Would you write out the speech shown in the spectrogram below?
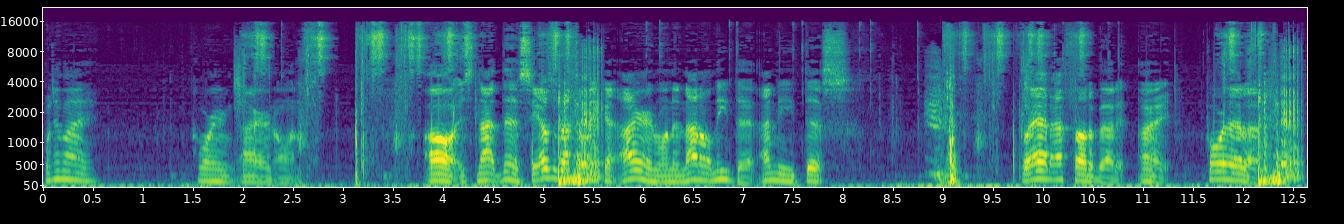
What am I pouring iron on? Oh, it's not this. See, I was about to make an iron one, and I don't need that. I need this. Glad I thought about it. Alright, pour that up.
